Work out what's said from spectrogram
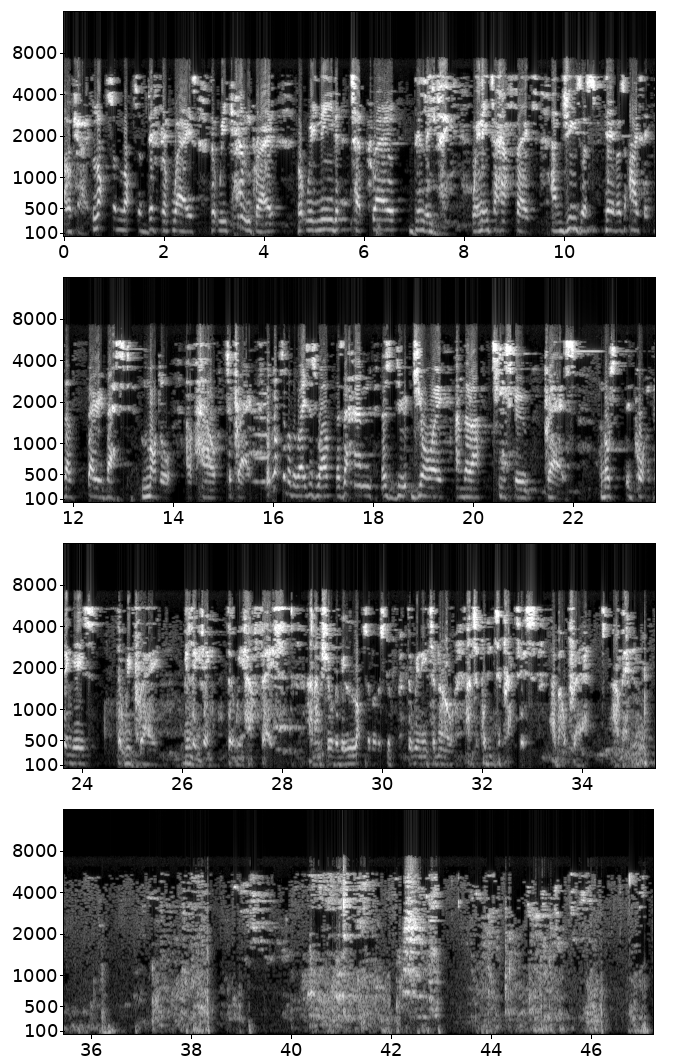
Okay, lots and lots of different ways that we can pray, but we need to pray believing. We need to have faith. And Jesus gave us, I think, the very best model of how to pray. But lots of other ways as well. There's the hand, there's joy, and there are teaspoon prayers. The most important thing is that we pray believing that we have faith. And I'm sure there'll be lots of other stuff that we need to know and to put into practice about prayer. Amen. Thank you.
